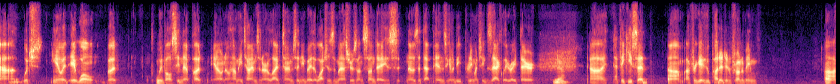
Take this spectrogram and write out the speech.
uh, which you know it, it won't. But we've all seen that putt. You know, I don't know how many times in our lifetimes. Anybody that watches the Masters on Sundays knows that that pin's going to be pretty much exactly right there. Yeah. Uh, I think he said, um, I forget who putted in front of him, uh,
